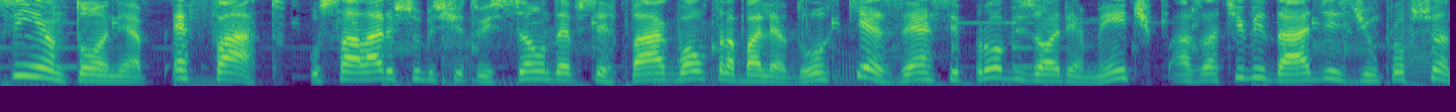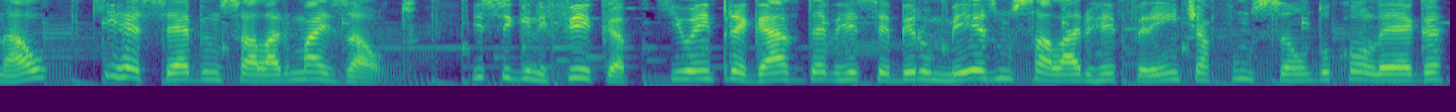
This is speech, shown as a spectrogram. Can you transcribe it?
Sim, Antônia, é fato. O salário substituição deve ser pago ao trabalhador que exerce provisoriamente as atividades de um profissional que recebe um salário mais alto. Isso significa que o empregado deve receber o mesmo salário referente à função do colega,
